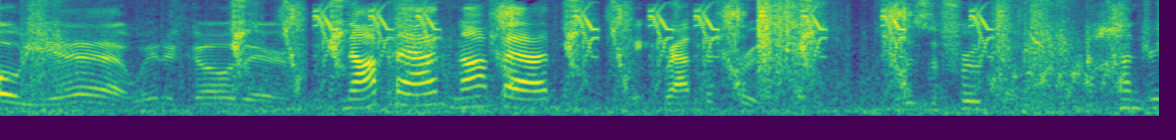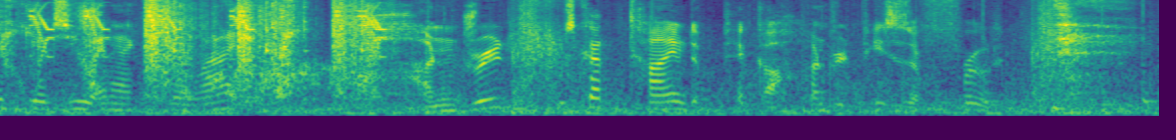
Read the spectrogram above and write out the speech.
oh yeah, way to go there. Not bad, not bad. Okay, grab the fruit. What does the fruit? A hundred gives you an extra life. A hundred? Who's got time to pick a hundred pieces of fruit?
